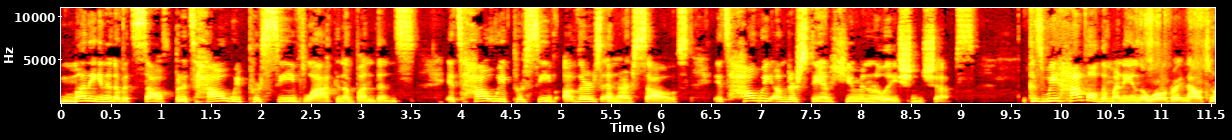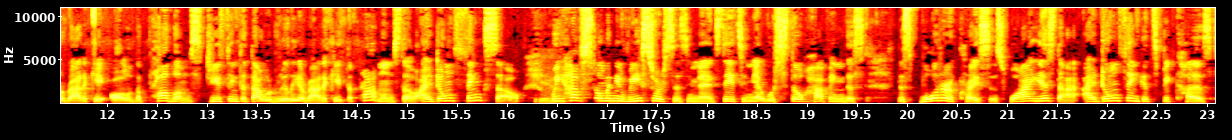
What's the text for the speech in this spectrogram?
money in and of itself, but it's how we perceive lack and abundance. It's how we perceive others and ourselves. It's how we understand human relationships because we have all the money in the world right now to eradicate all of the problems. Do you think that that would really eradicate the problems though? I don't think so. Yeah. We have so many resources in the United States and yet we're still having this this border crisis. Why is that? I don't think it's because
